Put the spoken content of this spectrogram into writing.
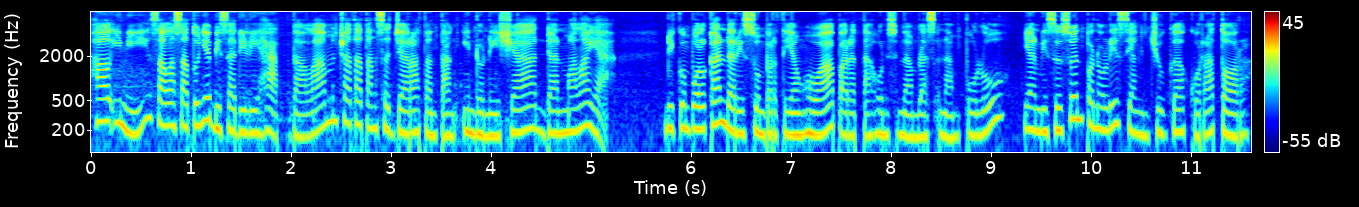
Hal ini salah satunya bisa dilihat dalam catatan sejarah tentang Indonesia dan Malaya, dikumpulkan dari sumber Tionghoa pada tahun 1960 yang disusun penulis yang juga kurator,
